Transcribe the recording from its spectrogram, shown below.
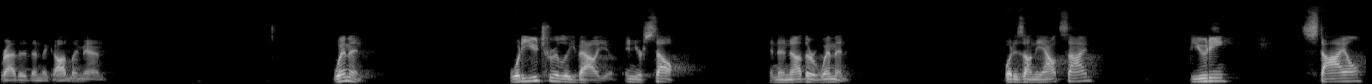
rather than the godly man. Women, what do you truly value in yourself and in other women? What is on the outside? Beauty, style,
